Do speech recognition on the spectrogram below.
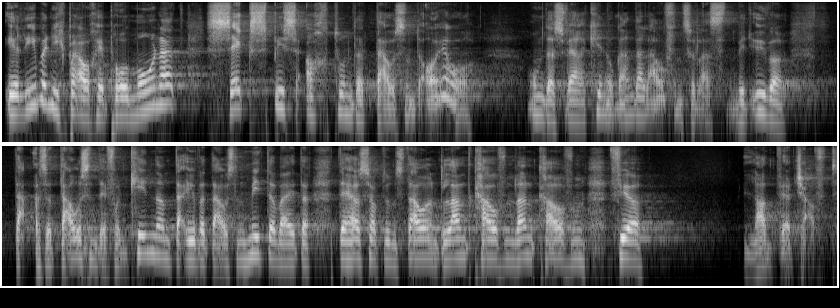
Ihr Lieben, ich brauche pro Monat 600.000 bis 800.000 Euro um das Werk in Uganda laufen zu lassen, mit über also Tausende von Kindern, über tausend Mitarbeiter. Der Herr sagt uns dauernd Land kaufen, Land kaufen für Landwirtschaft.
